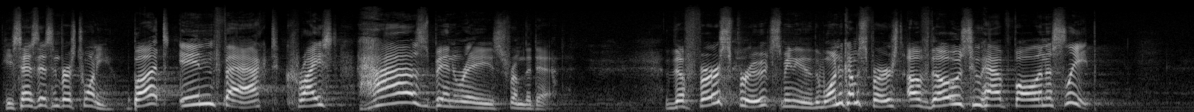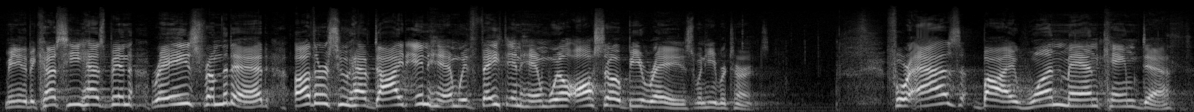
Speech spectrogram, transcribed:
He says this in verse 20 But in fact, Christ has been raised from the dead. The first fruits, meaning the one who comes first, of those who have fallen asleep. Meaning that because he has been raised from the dead, others who have died in him with faith in him will also be raised when he returns. For as by one man came death,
